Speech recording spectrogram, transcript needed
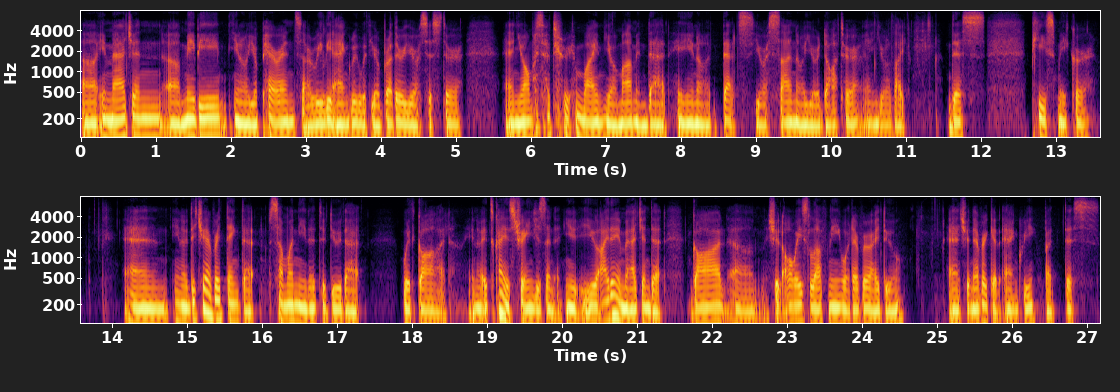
Uh, imagine uh, maybe you know your parents are really angry with your brother or your sister, and you almost have to remind your mom and dad, hey, you know that's your son or your daughter, and you're like this peacemaker and you know, did you ever think that someone needed to do that with God? You know, it's kind of strange, isn't it? You you either imagine that God um, should always love me, whatever I do, and should never get angry. But this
